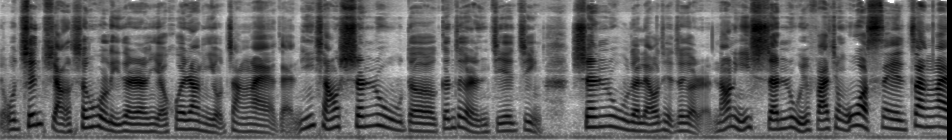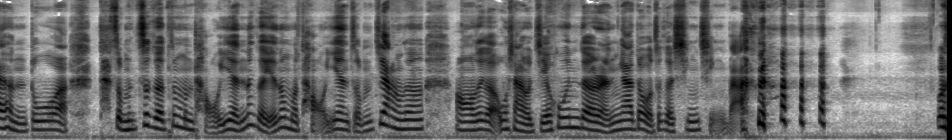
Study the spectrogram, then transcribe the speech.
我先讲生活里的人也会让你有障碍感，你想要深入的跟这个人接近，深入的了解这个人，然后你一深入，你就发现哇塞，障碍很多啊，他怎么这个这么讨厌，那个也那么讨厌，怎么这样呢？哦，这个我想有结婚的人应该都有这个心情吧。我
